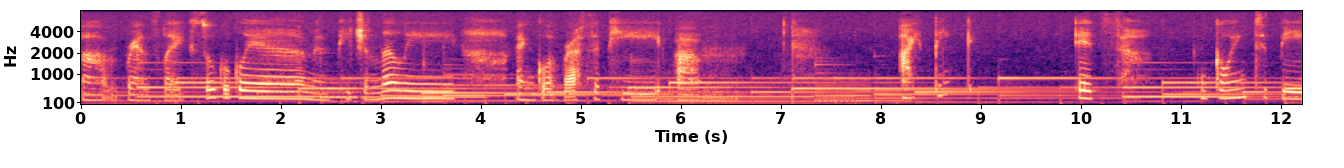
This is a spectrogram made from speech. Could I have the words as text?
Um, brands like Soko Glam and Peach and Lily and Glow Recipe. Um, I think it's going to be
